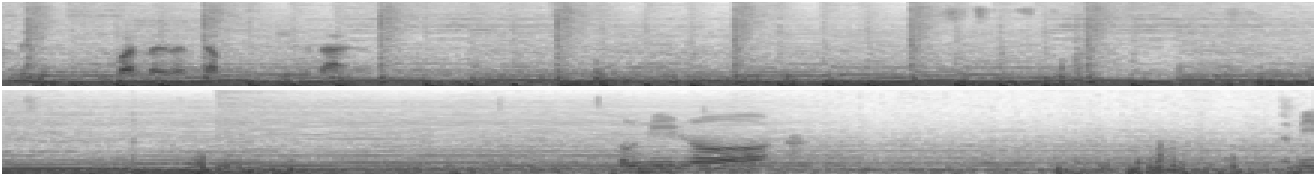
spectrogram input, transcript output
ันหนึ่งวันอะไรนั้นจำชื่อไม่ได้ตรงนี้ก็ จะมี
